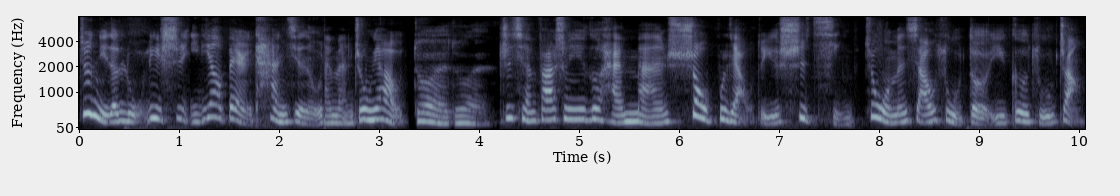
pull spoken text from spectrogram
就你的努力是一定要被人看见的，还蛮重要的。对对，之前发生一个还蛮受不了的一个事情，就我们小组的一个组长。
